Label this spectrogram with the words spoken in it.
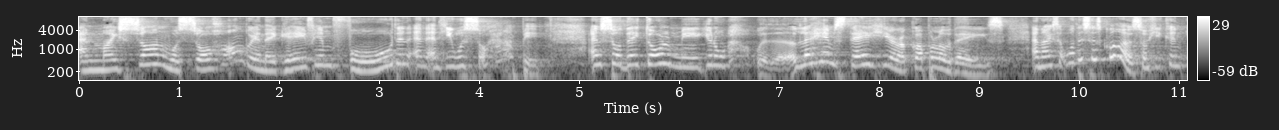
And my son was so hungry, and they gave him food, and, and, and he was so happy. And so they told me, you know, let him stay here a couple of days. And I said, well, this is good, so he can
